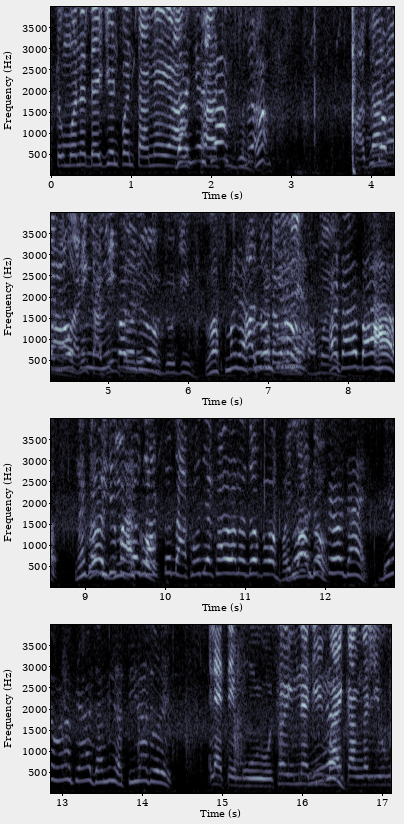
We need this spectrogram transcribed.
તું મને દઈ ગયો પણ તને પેલું. પેલો પેલો. પેલો. જાગતો દાખલો દેખાડવાનો પેલો. પેલો. બે વર્ષ ત્યાં જમીન હતી ના જોડે. એટલે તે હું ઓછો એમના જેવી માય કાંગલી હું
